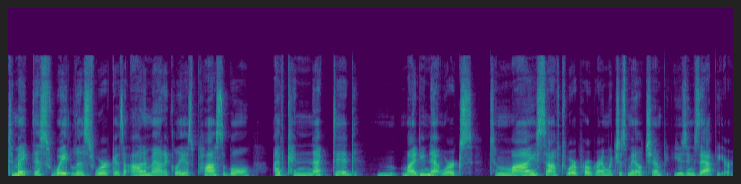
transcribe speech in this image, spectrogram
To make this wait list work as automatically as possible, I've connected Mighty Networks to my software program, which is MailChimp, using Zapier.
